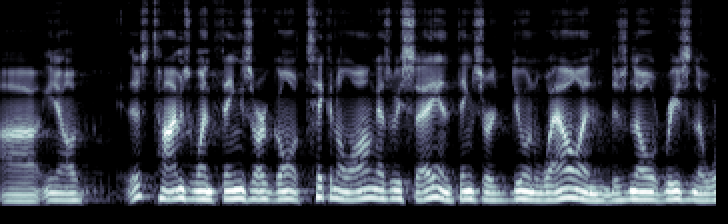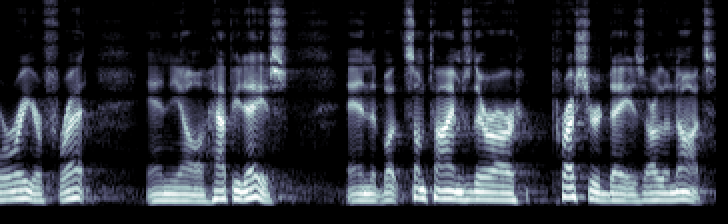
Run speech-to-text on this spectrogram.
uh, you know, there's times when things are going ticking along, as we say, and things are doing well, and there's no reason to worry or fret, and you know, happy days. And but sometimes there are pressure days, are there not?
